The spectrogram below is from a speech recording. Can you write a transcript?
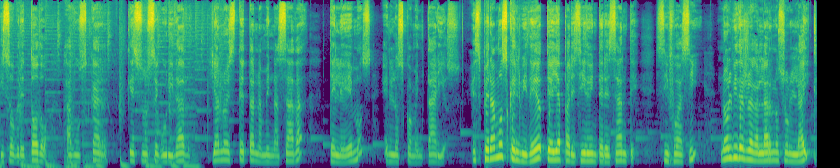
y sobre todo a buscar que su seguridad ya no esté tan amenazada? Te leemos en los comentarios. Esperamos que el video te haya parecido interesante. Si fue así, no olvides regalarnos un like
